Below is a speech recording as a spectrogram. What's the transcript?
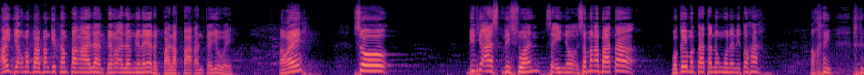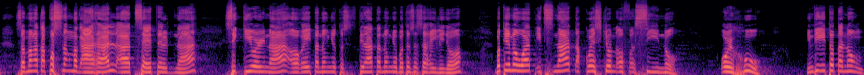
ay, hindi ako magbabanggit ng pangalan, pero alam nyo na yan, nagpalakpakan kayo eh. Okay? So, did you ask this one sa inyo? Sa mga bata, huwag kayong magtatanong muna nito ha. Okay? sa mga tapos ng mag-aral at settled na, secure na, okay, tanong nyo to, tinatanong nyo ba to sa sarili nyo? But you know what? It's not a question of a sino or who. Hindi ito tanong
